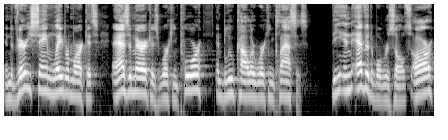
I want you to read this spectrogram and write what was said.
in the very same labor markets as America's working poor and blue collar working classes. The inevitable results are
